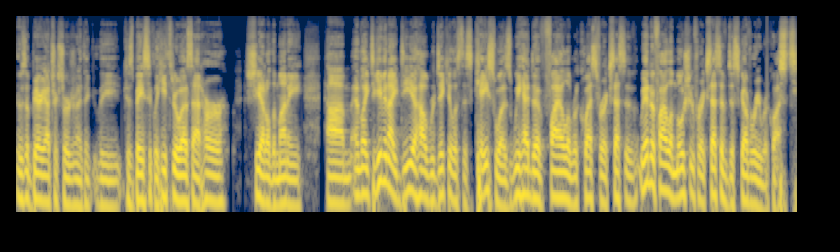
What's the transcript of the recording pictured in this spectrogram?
it was a bariatric surgeon, I think the, cause basically he threw us at her. She had all the money. Um, and like to give you an idea how ridiculous this case was, we had to file a request for excessive, we had to file a motion for excessive discovery requests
